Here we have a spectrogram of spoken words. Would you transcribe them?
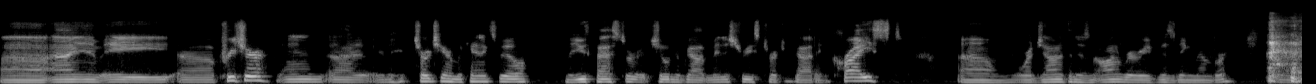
Uh, I am a uh, preacher and uh, in a church here in Mechanicsville. I'm the youth pastor at Children of God Ministries, Church of God in Christ um, where Jonathan is an honorary visiting member, uh,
